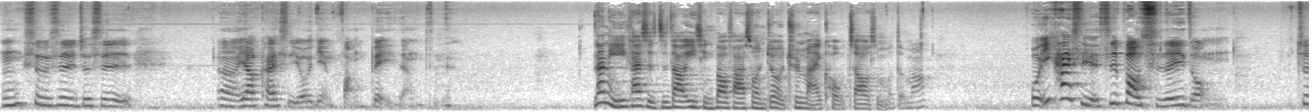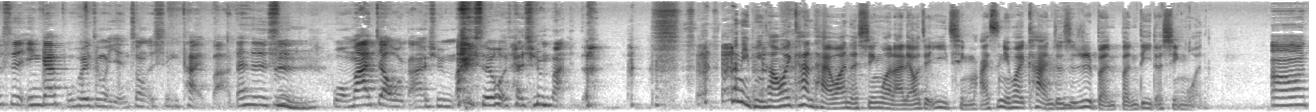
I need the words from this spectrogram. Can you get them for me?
嗯，是不是就是，嗯、呃，要开始有点防备这样子。那你一开始知道疫情爆发的时候，你就有去买口罩什么的吗？我一开始也是保持着一种，就是应该不会这么严重的心态吧。但是是我妈叫我赶快去买，所以我才去买的。那你平常会看台湾的新闻来了解疫情吗？还是你会看就是日本本地的新闻？嗯、呃，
